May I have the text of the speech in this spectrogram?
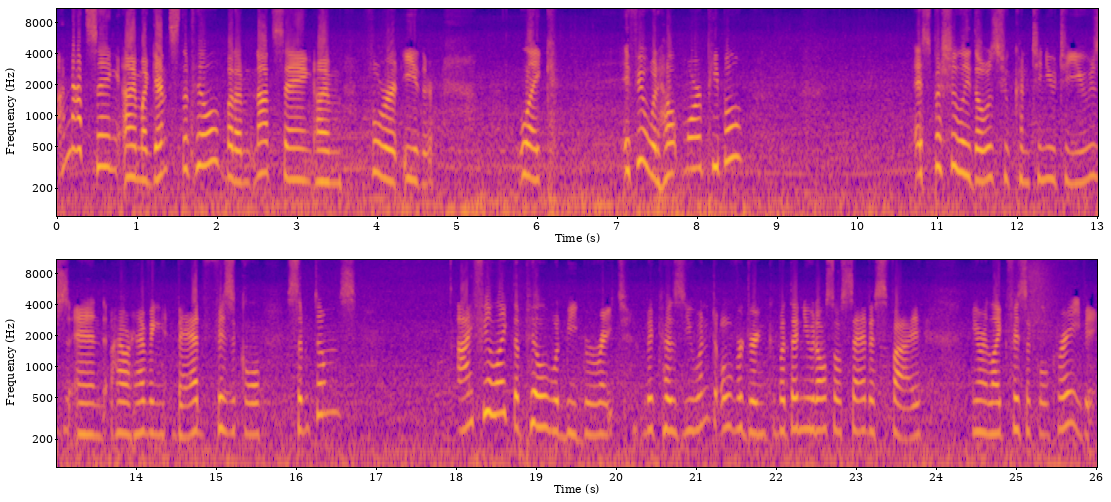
I'm not saying I'm against the pill, but I'm not saying I'm for it either. Like, if it would help more people, especially those who continue to use and are having bad physical symptoms, I feel like the pill would be great because you wouldn't overdrink, but then you would also satisfy your like physical craving.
